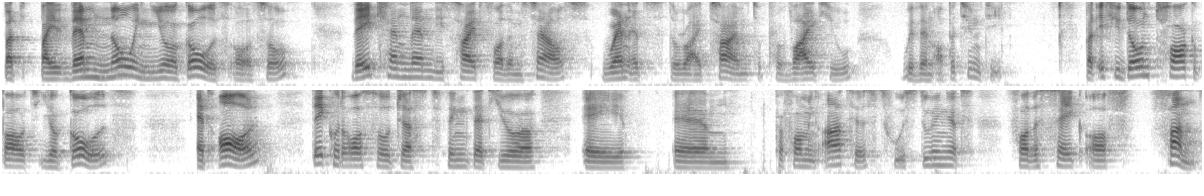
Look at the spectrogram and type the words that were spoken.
but by them knowing your goals also, they can then decide for themselves when it's the right time to provide you with an opportunity. But if you don't talk about your goals at all, they could also just think that you're a um, performing artist who is doing it for the sake of fun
